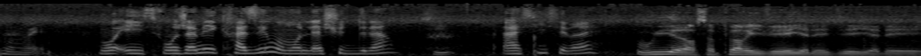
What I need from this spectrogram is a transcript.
Ah ouais. Bon, et ils se font jamais écraser au moment de la chute de l'arbre Si. Ah si, c'est vrai. Oui, alors ça peut arriver. Il y, a des, il, y a des,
